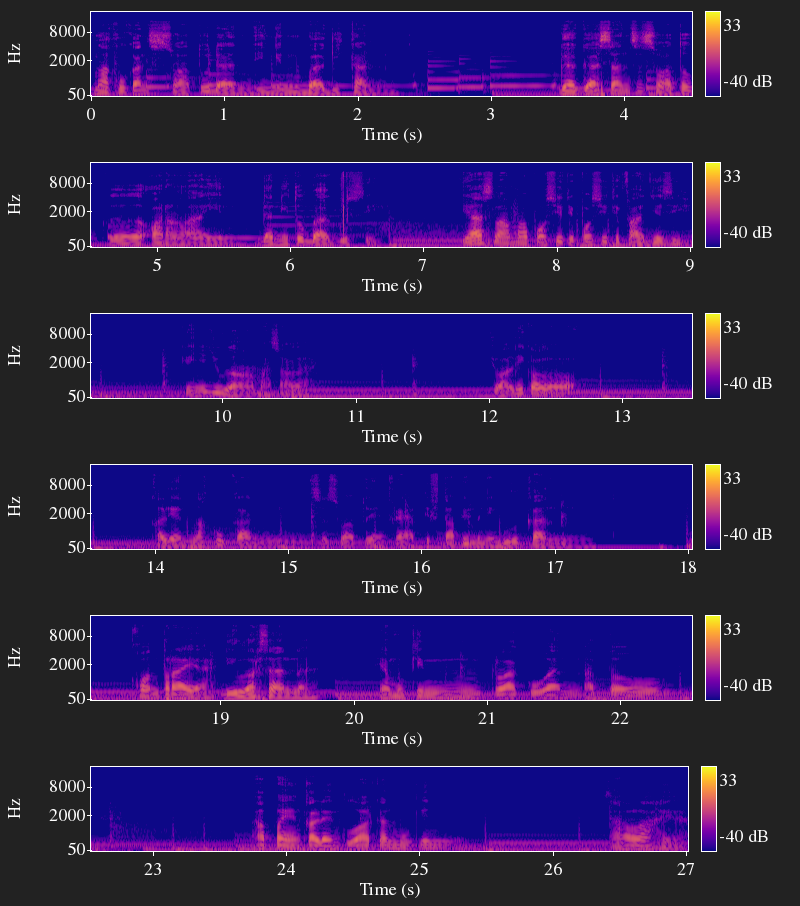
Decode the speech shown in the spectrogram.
melakukan sesuatu dan ingin membagikan gagasan sesuatu ke orang lain. Dan itu bagus sih. Ya selama positif positif aja sih. Kayaknya juga nggak masalah. Kecuali kalau kalian melakukan sesuatu yang kreatif tapi menimbulkan kontra ya di luar sana. Ya mungkin perlakuan atau apa yang kalian keluarkan mungkin salah ya.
